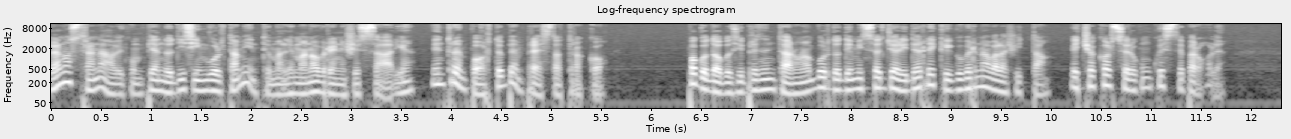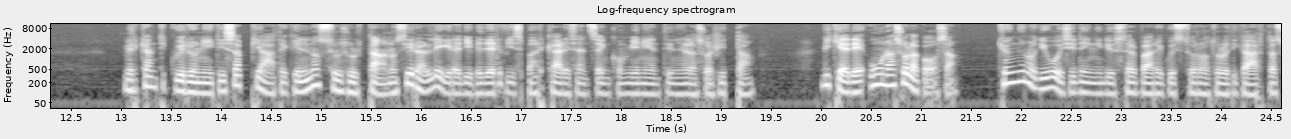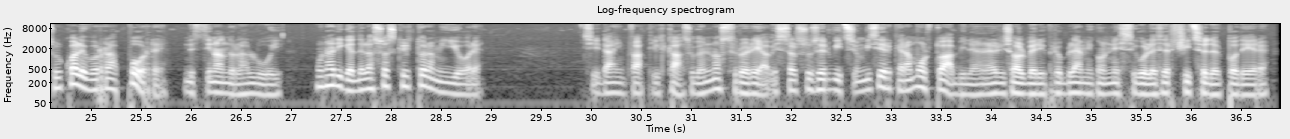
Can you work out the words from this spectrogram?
La nostra nave, compiendo disinvoltamente le manovre necessarie, entrò in porto e ben presto attraccò. Poco dopo si presentarono a bordo dei messaggeri del re che governava la città e ci accolsero con queste parole. Mercanti qui riuniti, sappiate che il nostro sultano si rallegra di vedervi sbarcare senza inconvenienti nella sua città. Vi chiede una sola cosa, che ognuno di voi si degni di osservare questo rotolo di carta sul quale vorrà apporre, destinandola a lui, una riga della sua scrittura migliore si dà infatti il caso che il nostro re avesse al suo servizio un visir che era molto abile nel risolvere i problemi connessi con l'esercizio del potere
